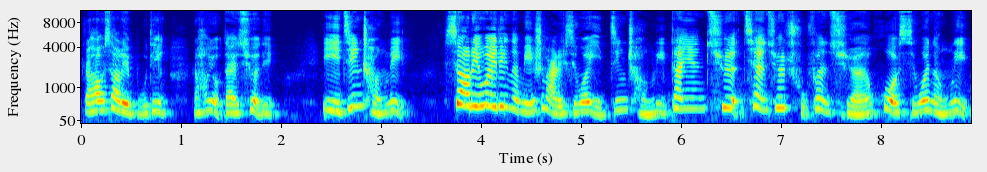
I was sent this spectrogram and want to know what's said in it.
然后效力不定，然后有待确定。已经成立，效力未定的民事法律行为已经成立，但因缺欠缺处分权或行为能力，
